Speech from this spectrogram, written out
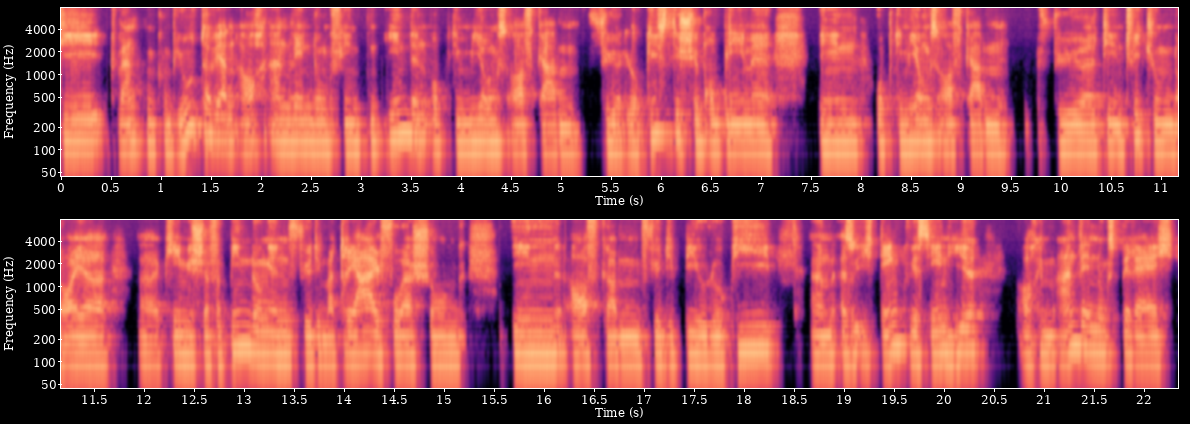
die Quantencomputer werden auch Anwendung finden in den Optimierungsaufgaben für logistische Probleme, in Optimierungsaufgaben für die Entwicklung neuer äh, chemischer Verbindungen, für die Materialforschung, in Aufgaben für die Biologie. Ähm, also ich denke, wir sehen hier auch im Anwendungsbereich,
